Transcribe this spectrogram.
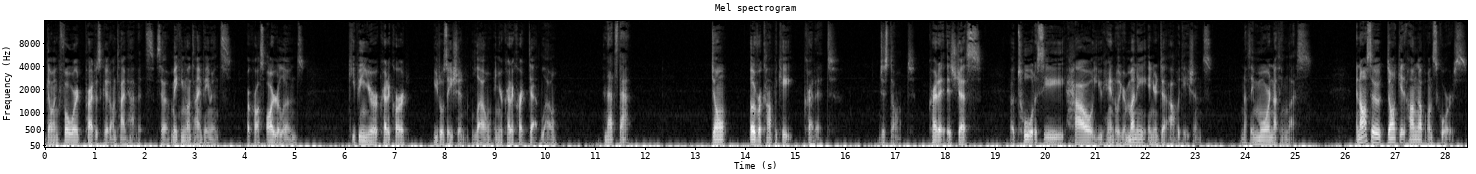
going forward, practice good on time habits. So, making on time payments across all your loans, keeping your credit card utilization low and your credit card debt low. And that's that. Don't overcomplicate credit. Just don't. Credit is just a tool to see how you handle your money and your debt obligations. Nothing more, nothing less. And also, don't get hung up on scores.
